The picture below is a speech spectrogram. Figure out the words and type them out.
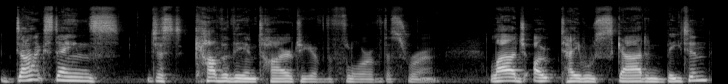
Dark stains just cover the entirety of the floor of this room. Large oak tables, scarred and beaten,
